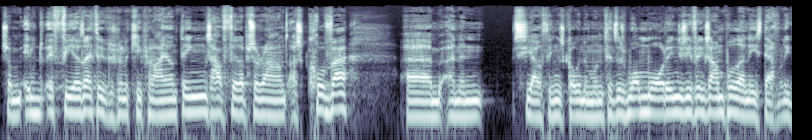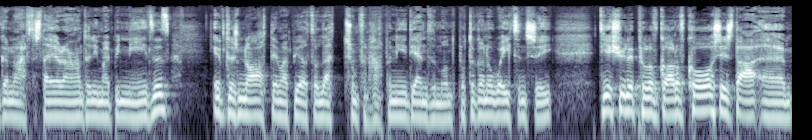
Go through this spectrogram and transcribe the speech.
So it, it feels like they're just going to keep an eye on things, have Phillips around as cover, um, and then see how things go in the month. If there's one more injury, for example, then he's definitely going to have to stay around and he might be needed. If there's not, they might be able to let something happen at the end of the month, but they're going to wait and see. The issue Liverpool have got, of course, is that um,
